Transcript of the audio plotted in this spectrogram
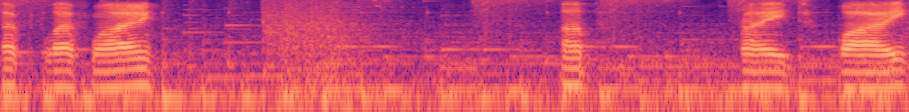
Left, left, Y. Up, right, Y.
